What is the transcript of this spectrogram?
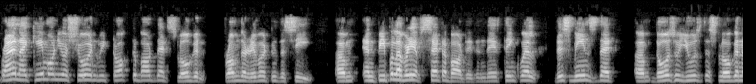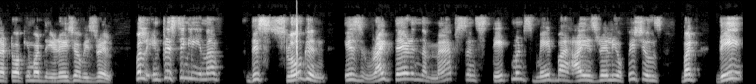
Brian, I came on your show and we talked about that slogan, from the river to the sea. Um, and people are very upset about it. And they think, well, this means that um, those who use the slogan are talking about the erasure of Israel. Well, interestingly enough, this slogan is right there in the maps and statements made by high Israeli officials, but they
